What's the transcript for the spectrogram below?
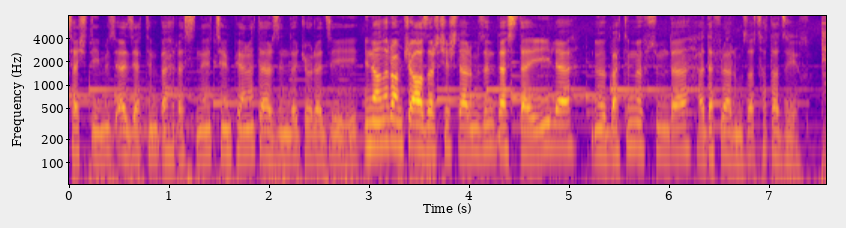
çəkdiyimiz əziyyətin bəhrəsini çempionat ərzində görəcəyik. İnanıram ki, azarkeşlərimizin dəstəyi ilə növbəti mövsümdə hədəflərimizə çatacağıq.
